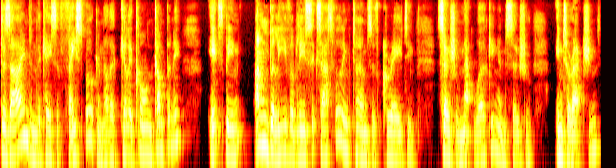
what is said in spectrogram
designed. In the case of Facebook, another kilocorn company, it's been unbelievably successful in terms of creating social networking and social interactions.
